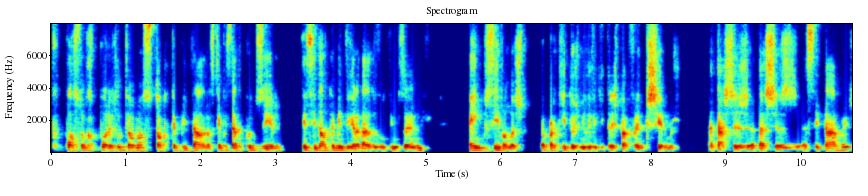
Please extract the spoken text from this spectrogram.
que possam repor aquilo que é o nosso estoque de capital, a nossa capacidade de produzir, que tem sido altamente degradada nos últimos anos, é impossível nós, a partir de 2023 para a frente, crescermos a taxas, a taxas aceitáveis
